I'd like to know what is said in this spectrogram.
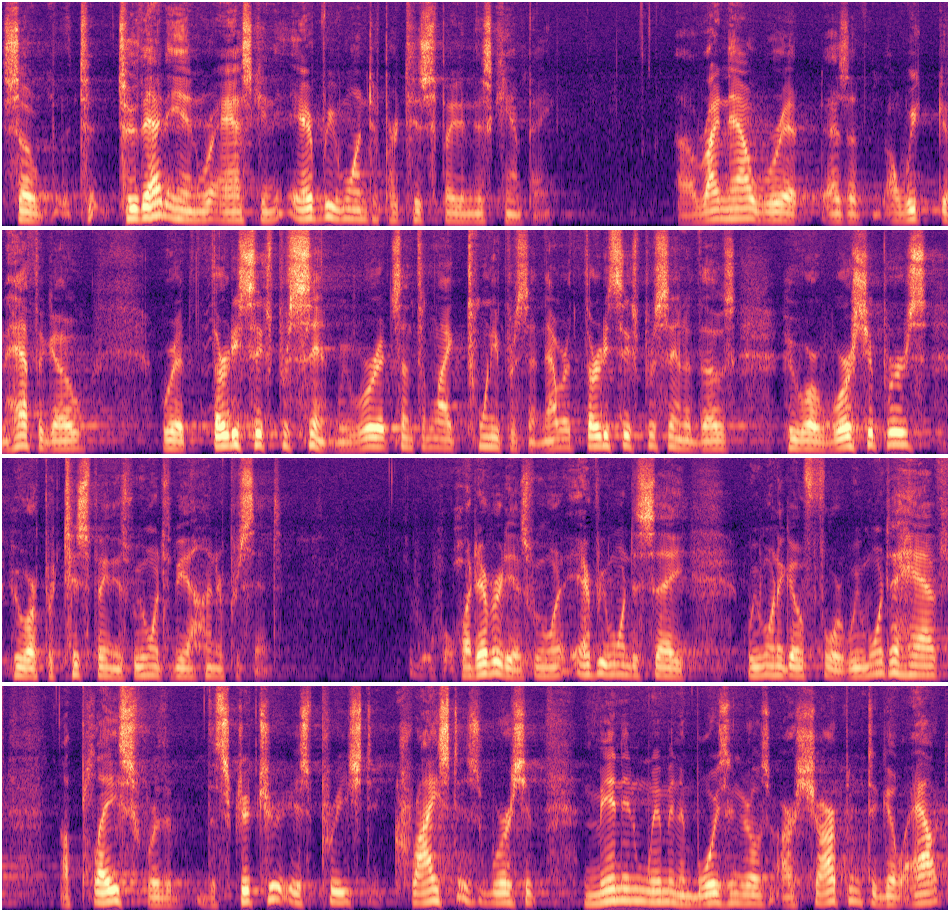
So, to, to that end, we're asking everyone to participate in this campaign. Uh, right now, we're at, as of a week and a half ago, we're at 36%. We were at something like 20%. Now we're at 36% of those who are worshipers who are participating in this. We want it to be 100%. Whatever it is, we want everyone to say, we want to go forward. We want to have a place where the, the scripture is preached, Christ is worshiped, men and women and boys and girls are sharpened to go out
